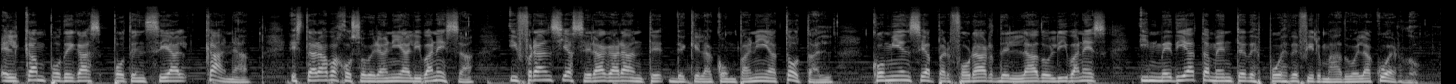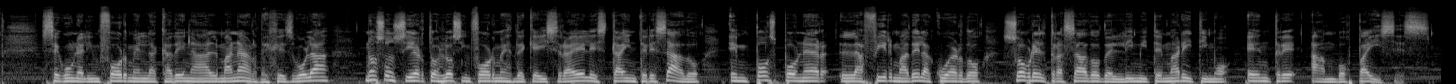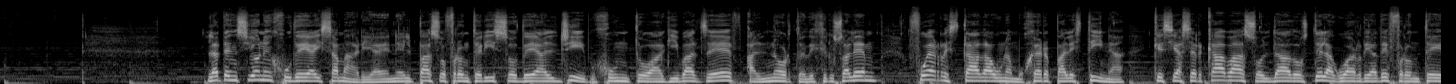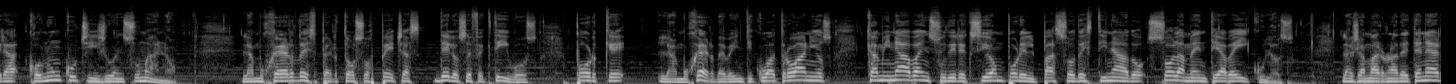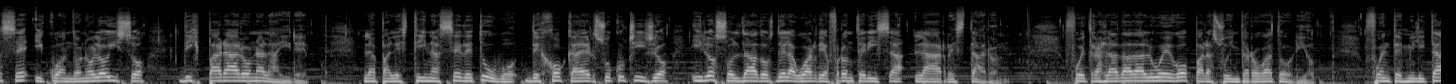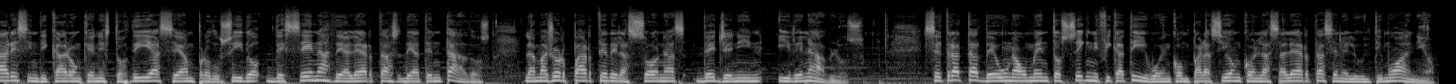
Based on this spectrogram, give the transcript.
el campo de gas potencial Cana estará bajo soberanía libanesa y Francia será garante de que la compañía Total comience a perforar del lado libanés inmediatamente después de firmado el acuerdo. Según el informe en la cadena Almanar de Hezbollah, no son ciertos los informes de que Israel está interesado en posponer la firma del acuerdo sobre el trazado del límite marítimo entre ambos países. La tensión en Judea y Samaria, en el paso fronterizo de Al-Jib junto a Givat Ze'ev al norte de Jerusalén, fue arrestada una mujer palestina que se acercaba a soldados de la Guardia de Frontera con un cuchillo en su mano. La mujer despertó sospechas de los efectivos porque la mujer de 24 años caminaba en su dirección por el paso destinado solamente a vehículos. La llamaron a detenerse y cuando no lo hizo, dispararon al aire. La palestina se detuvo, dejó caer su cuchillo y los soldados de la Guardia Fronteriza la arrestaron. Fue trasladada luego para su interrogatorio. Fuentes militares indicaron que en estos días se han producido decenas de alertas de atentados, la mayor parte de las zonas de Jenin y de Nablus. Se trata de un aumento significativo en comparación con las alertas en el último año.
